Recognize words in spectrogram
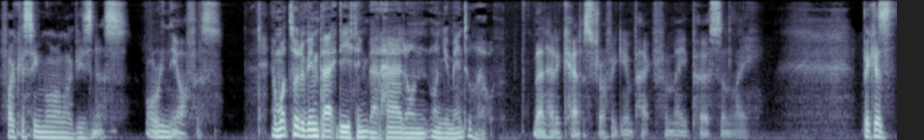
focusing more on my business or in the office. And what sort of impact do you think that had on, on your mental health? That had a catastrophic impact for me personally. Because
